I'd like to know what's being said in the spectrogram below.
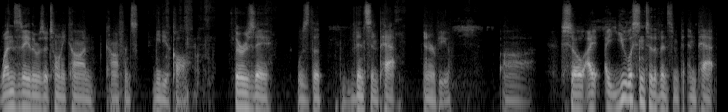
Wednesday there was a Tony Khan conference media call. Thursday was the Vincent Pat interview. Uh, so I, I you listened to the Vince and, and Pat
